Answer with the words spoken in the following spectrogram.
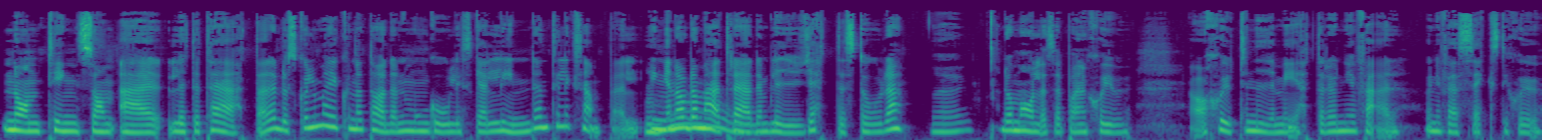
någonting som är lite tätare, då skulle man ju kunna ta den mongoliska linden till exempel. Mm. Ingen av de här träden blir ju jättestora. Nej. De håller sig på en 7 ja, till 9 meter ungefär, ungefär 6 till 7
